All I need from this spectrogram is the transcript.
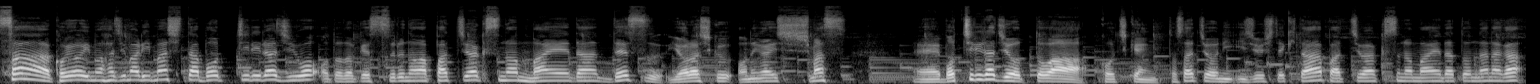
さあ今宵も始まりましたぼっちりラジオをお届けするのはパッチワークスの前田です。よろしくお願いします、えー、ぼっちりラジオとは高知県土佐町に移住してきたパッチワークスの前田と奈々が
